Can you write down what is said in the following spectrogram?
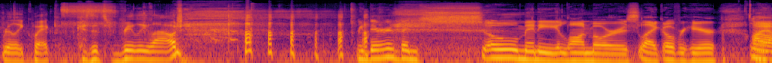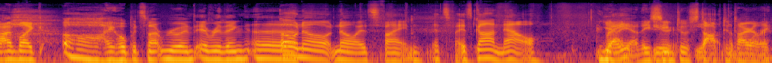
really quick because it's really loud. I mean, there have been so many lawnmowers like over here. I, Oh. I'm like, oh, I hope it's not ruined everything. Uh, oh no, no, it's fine. It's fi- it's gone now. Yeah, right? yeah, they seem You're- to have stopped the entirely.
